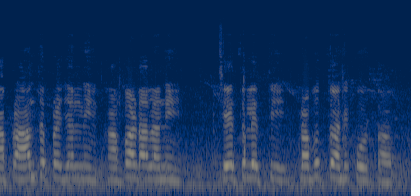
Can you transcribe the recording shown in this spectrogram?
ఆ ప్రాంత ప్రజల్ని కాపాడాలని చేతులెత్తి ప్రభుత్వాన్ని కోరుతారు.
